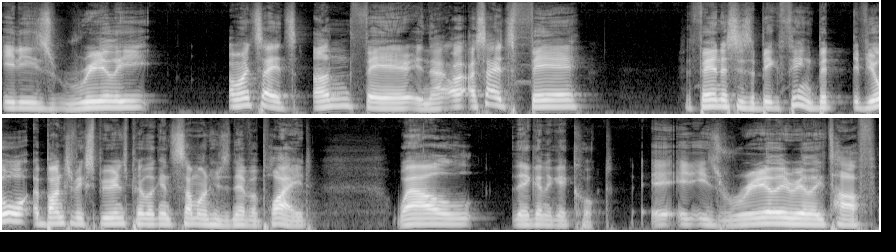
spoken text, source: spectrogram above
It is really, I won't say it's unfair in that. I say it's fair fairness is a big thing. But if you're a bunch of experienced people against someone who's never played, well, they're going to get cooked. It, it is really, really tough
